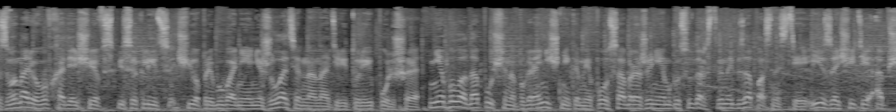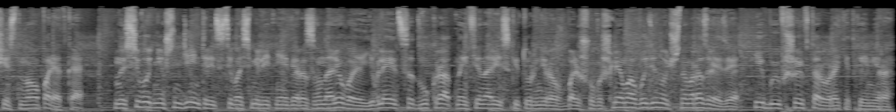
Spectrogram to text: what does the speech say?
Звонарева, входящая в список лиц, чье пребывание нежелательно на территории Польши, не была допущена пограничниками по соображениям государственной безопасности и защите общественного порядка. На сегодняшний день 38-летняя Вера Звонарева является двукратной финалистки турниров «Большого шлема» в одиночном разряде и бывшей второй ракеткой мира.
